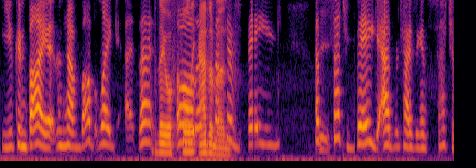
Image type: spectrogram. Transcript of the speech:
you can buy it and have bubble like uh, that. They were Oh, fully that's adamant. such a vague. That's such vague advertising and such a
